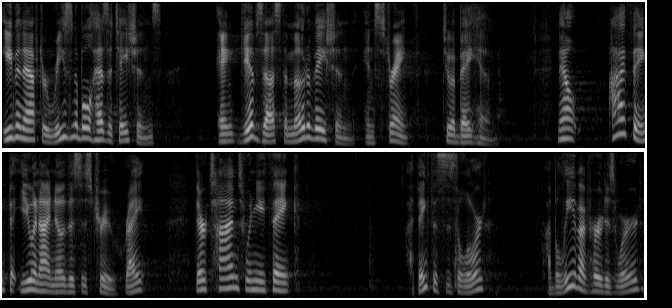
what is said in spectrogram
even after reasonable hesitations and gives us the motivation and strength to obey Him. Now, I think that you and I know this is true, right? There are times when you think, I think this is the Lord. I believe I've heard His word.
